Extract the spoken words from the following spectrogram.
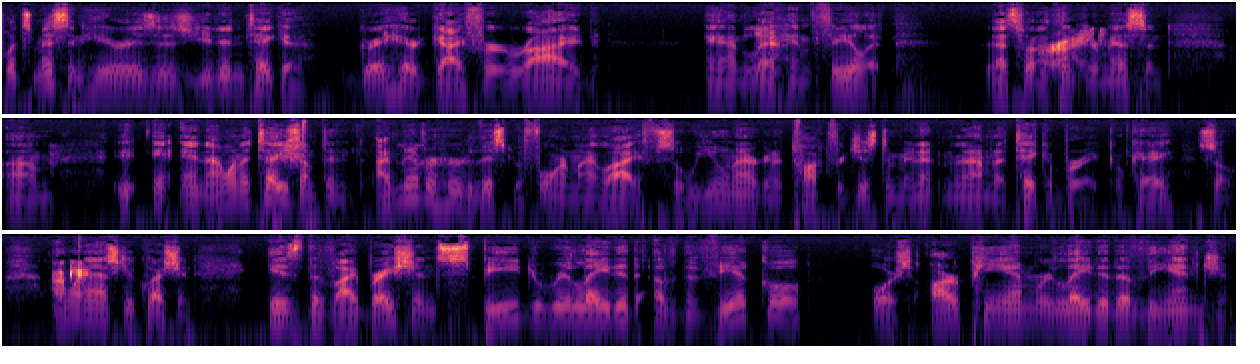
what's missing here is is you didn't take a gray-haired guy for a ride and let him feel it. That's what I think you're missing. Um, and I want to tell you something. I've never heard of this before in my life. So you and I are going to talk for just a minute, and then I'm going to take a break. Okay? So I want to ask you a question: Is the vibration speed related of the vehicle, or RPM related of the engine?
